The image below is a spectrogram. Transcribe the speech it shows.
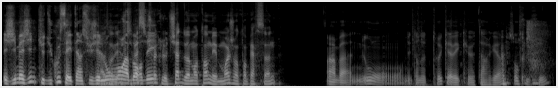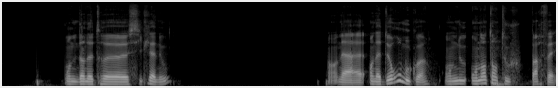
J'imagine que du coup ça a été un sujet Attendez, longuement je sais pas si abordé. tu vois que le chat doit m'entendre, mais moi j'entends personne. Ah bah nous on est dans notre truc avec euh, Targa, Ah. sans souci. On est dans notre euh, cycle à nous. On a, on a deux rooms ou quoi? On, nous, on entend tout, parfait.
